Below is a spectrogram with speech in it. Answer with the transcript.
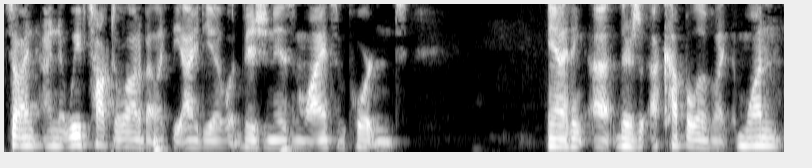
So I, I know we've talked a lot about like the idea of what vision is and why it's important. And I think uh, there's a couple of like one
